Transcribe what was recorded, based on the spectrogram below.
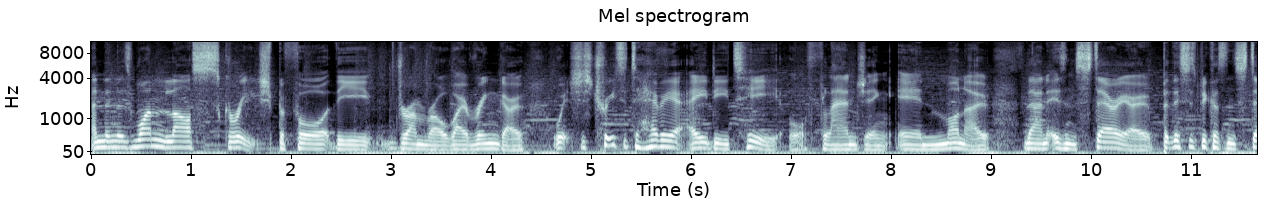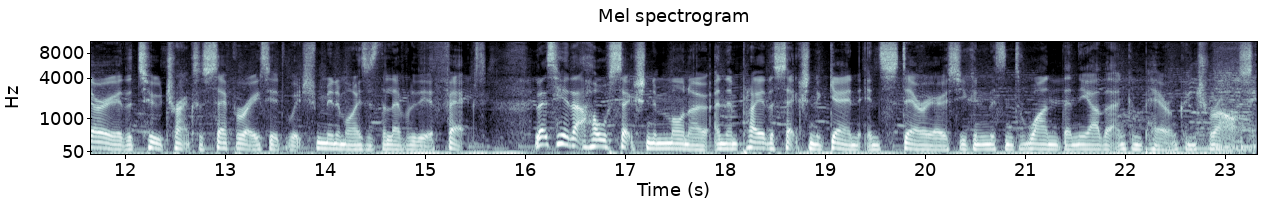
And then there's one last screech before the drum roll by Ringo, which is treated to heavier ADT or flanging in mono than is in stereo. But this is because in stereo the two tracks are separated, which minimizes the level of the effect. Let's hear that whole section in mono and then play the section again in stereo so you can listen to one, then the other, and compare and contrast.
